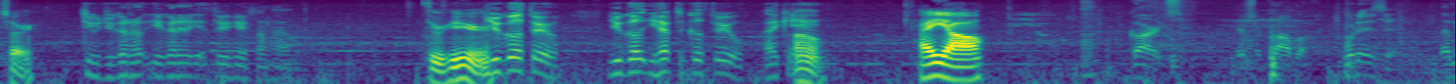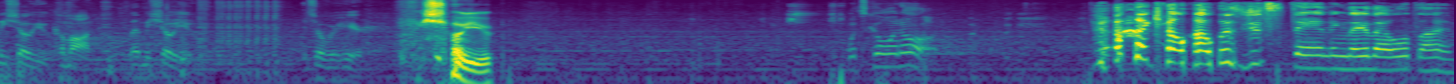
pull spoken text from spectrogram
Sorry. dude, you gotta you gotta get through here somehow. Through here. You go through. You go. You have to go through. I can't. Oh. Hey, y'all. Guards, there's a problem. What is it? Let me show you. Come on. Let me show you. It's over here. Let me show you. What's going on? I like how I was just standing there that whole time.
